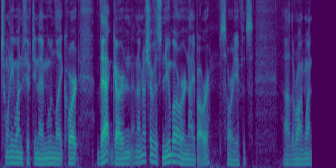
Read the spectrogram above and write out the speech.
2159 Moonlight Court. That garden, and I'm not sure if it's Neubauer or Neubauer. Sorry if it's uh, the wrong one.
